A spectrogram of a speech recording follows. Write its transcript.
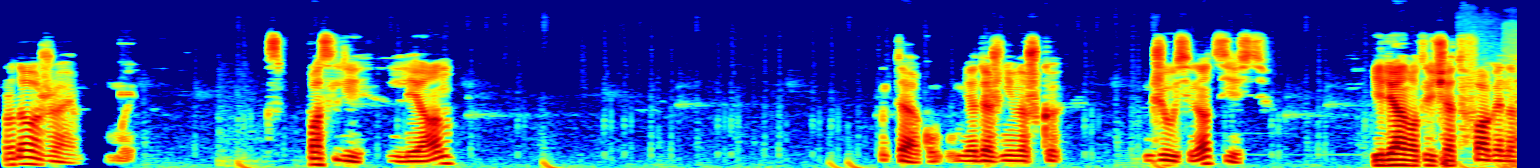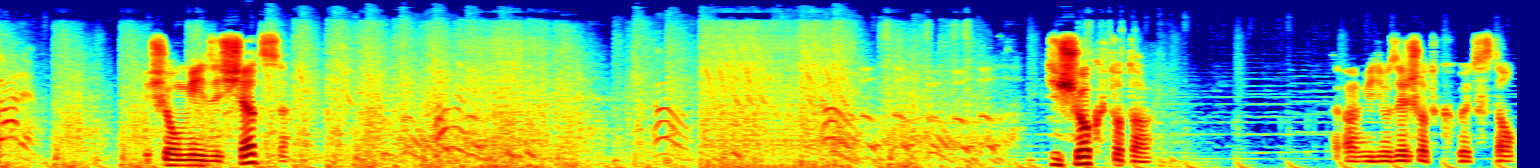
Продолжаем. Мы спасли Лиан. Так, у меня даже немножко G18 есть. И Лиан, в отличие от Фагана, еще умеет защищаться. Еще кто-то там, видимо, за решеткой какой-то встал.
